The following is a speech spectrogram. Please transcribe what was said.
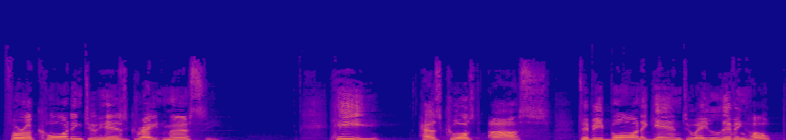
For according to his great mercy, he has caused us to be born again to a living hope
